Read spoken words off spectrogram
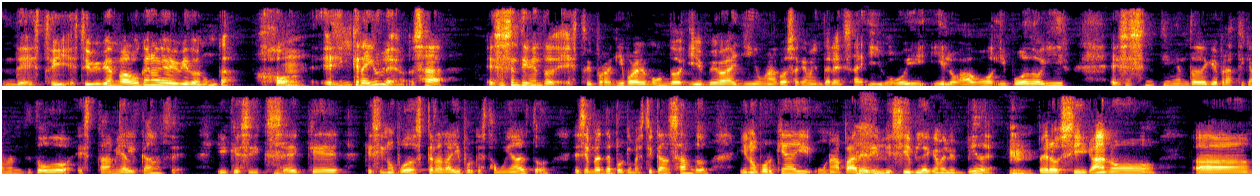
de estoy, estoy viviendo algo que no había vivido nunca. Jo, Mm. es increíble. O sea, ese sentimiento de estoy por aquí por el mundo y veo allí una cosa que me interesa y voy y lo hago y puedo ir. Ese sentimiento de que prácticamente todo está a mi alcance. Y que si sé que, que si no puedo escalar ahí porque está muy alto, es simplemente porque me estoy cansando y no porque hay una pared invisible que me lo impide. Pero si gano ah,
